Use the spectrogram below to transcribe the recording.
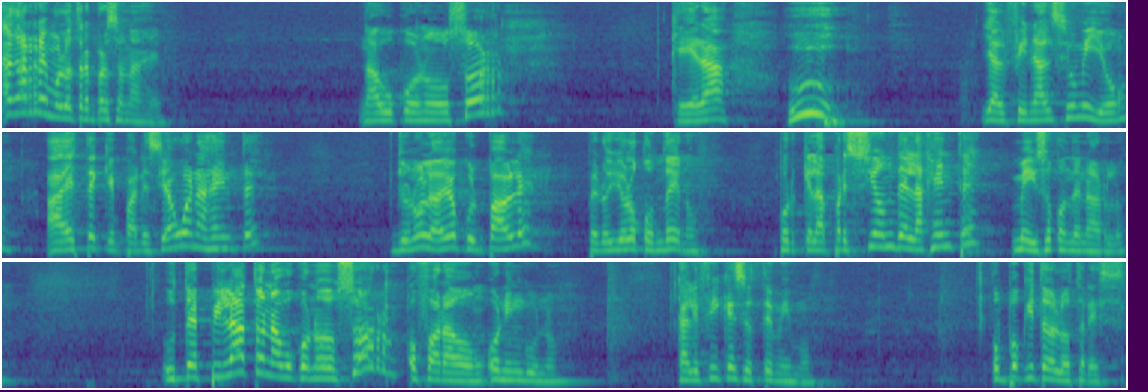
Agarremos el otro personaje. Nabucodonosor, que era, uh, y al final se humilló a este que parecía buena gente. Yo no le hallo culpable, pero yo lo condeno, porque la presión de la gente me hizo condenarlo. ¿Usted es Pilato, Nabucodonosor o Faraón o ninguno? Califíquese usted mismo. Un poquito de los tres.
